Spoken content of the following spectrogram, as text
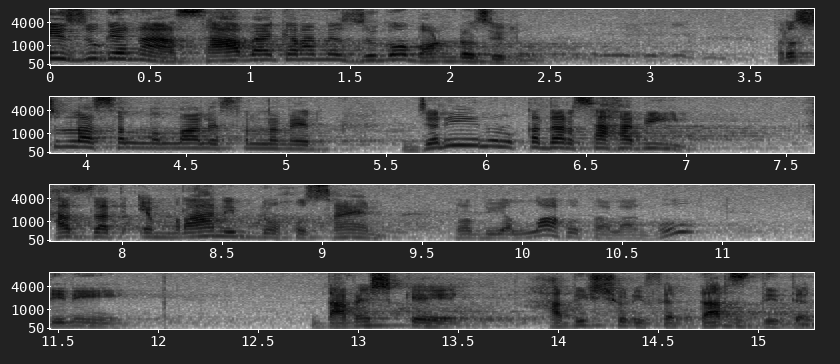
এই যুগে না সাহাবাহামের যুগও ভণ্ড ছিল। রসুল্লাহ সাল্লাহ সাল্লামের জলিলুল কাদার সাহাবি হাজরত ইমরান ইবনু হোসেন রবি আল্লাহ তালানহু তিনি দামেশকে হাদিস শরীফের দার্স দিতেন।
